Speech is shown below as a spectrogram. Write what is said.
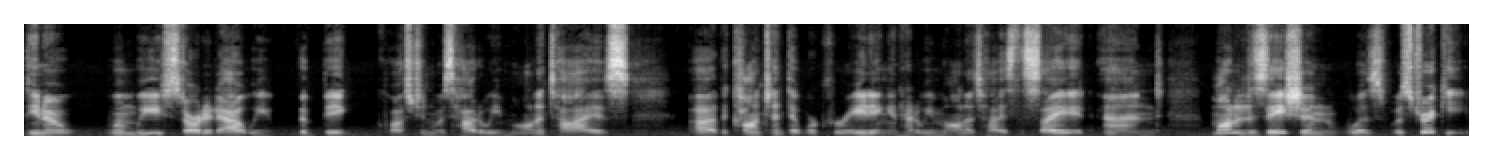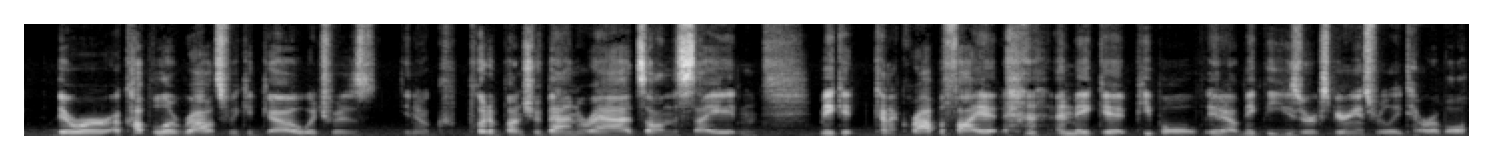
you know, when we started out, we the big question was how do we monetize uh, the content that we're creating and how do we monetize the site and monetization was was tricky there were a couple of routes we could go which was you know put a bunch of banner ads on the site and make it kind of crapify it and make it people you know make the user experience really terrible.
